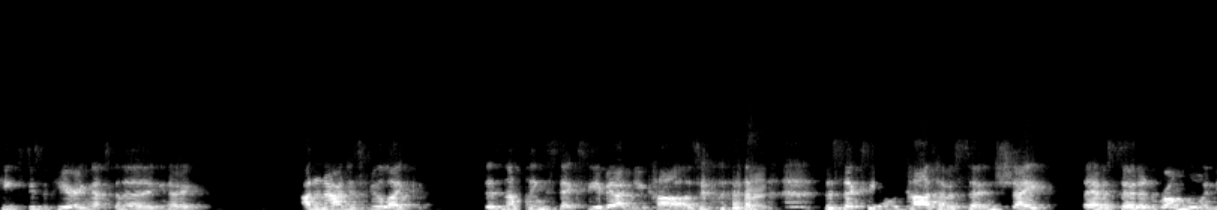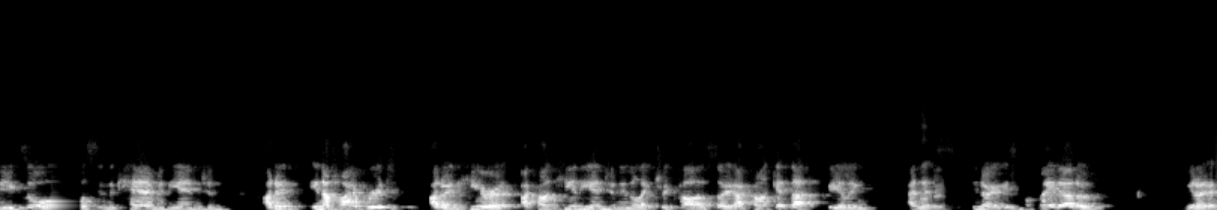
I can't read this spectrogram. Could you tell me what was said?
keeps disappearing, that's gonna, you know, I don't know. I just feel like there's nothing sexy about new cars. Right. the sexy old cars have a certain shape. They have a certain rumble in the exhaust, in the cam, in the engine. I don't in a hybrid. I don't hear it. I can't hear the engine in electric cars, so I can't get that feeling. And right. it's you know, it's not made out of, you know, a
